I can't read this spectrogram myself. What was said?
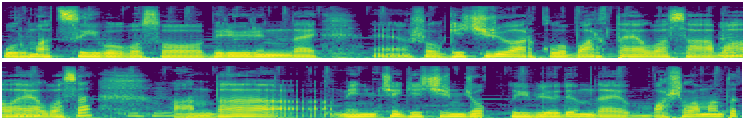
урмат сый болбосо бири бирин мындай э, ошол кечирүү аркылуу барктай албаса баалай албаса анда менимче кечирим жок үй бүлөдө мындай башаламандык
